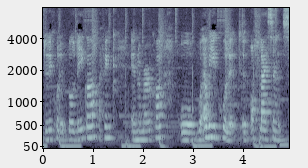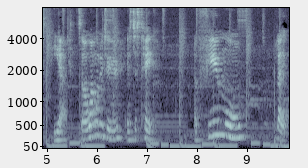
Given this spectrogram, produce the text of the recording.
do they call it bodega i think in america? Or whatever you call it an off license yeah. So what i'm going to do is just take a few more, like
